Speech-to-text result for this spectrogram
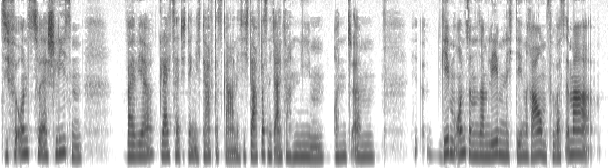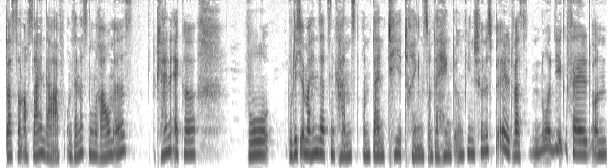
sie für uns zu erschließen, weil wir gleichzeitig denken, ich darf das gar nicht, ich darf das nicht einfach nehmen und ähm, geben uns in unserem Leben nicht den Raum für was immer das dann auch sein darf. Und wenn das nur ein Raum ist, eine kleine Ecke, wo du dich immer hinsetzen kannst und deinen Tee trinkst und da hängt irgendwie ein schönes Bild, was nur dir gefällt und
